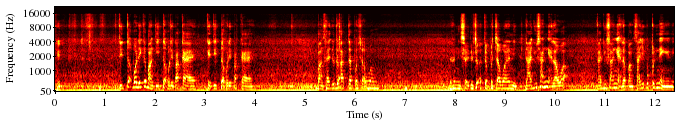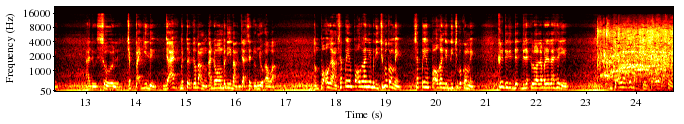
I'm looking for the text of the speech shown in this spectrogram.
Okay. TikTok boleh ke bang? TikTok boleh pakai. Okay TikTok boleh pakai. Bang saya duduk atas pecawan Dah ni saya duduk atas pecawan ni. Laju sangat lah awak. Laju sangat lah bang. Saya pun pening ni. Aduh Sol Cepat gila. Sekejap eh. Betul ke bang? Ada orang beli bang? Sekejap saya tunjuk awak. Empat orang. Siapa yang empat orang ni beli? Cuba komen. Siapa yang empat orang ni beli? Cuba komen. Ke dia, dia, dia keluar daripada live saya? Empat orang ke bang? Okay empat orang. Okay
